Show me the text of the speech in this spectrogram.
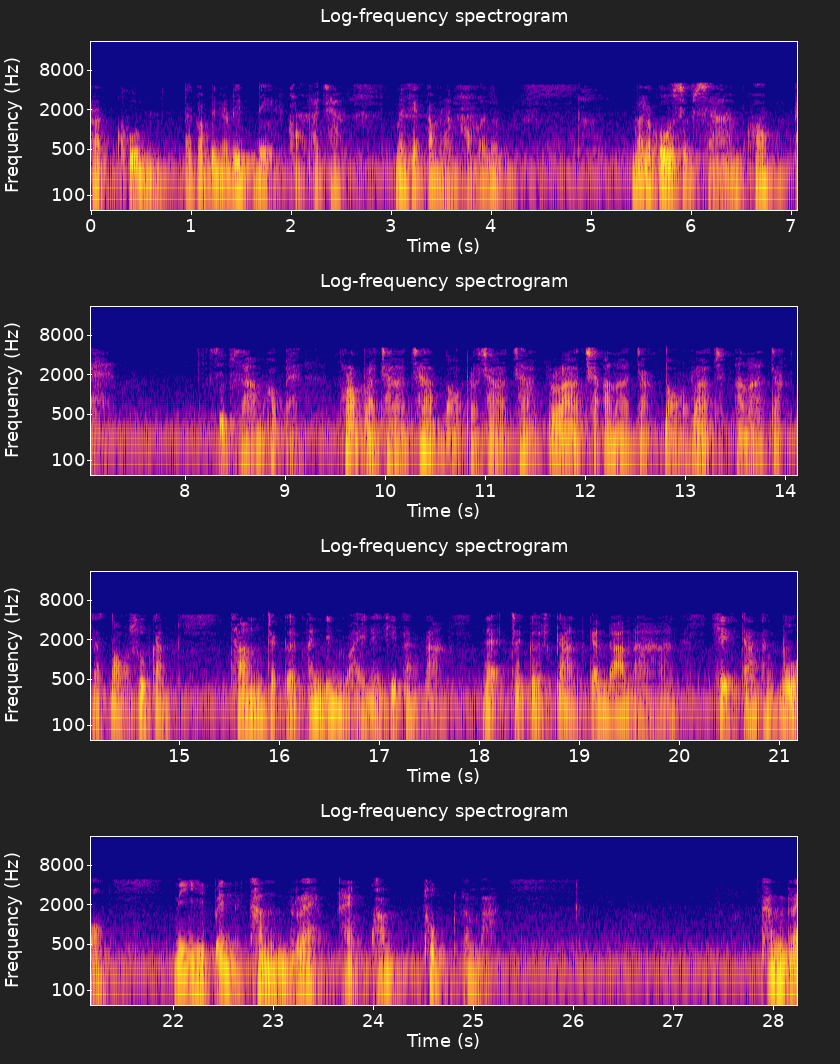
พระคุณแล้วก็เป็นฤทธิเดชของพระเจ้า ไม่ใช่กำลังของมนุษย์ มาระโกสิบสามข้อแปดสิบสามข้อแปดพราะประชาชาติต่อประชาชาติราชอาณาจักรต่อราชอาณาจักรจะต่อสู้กัน ทั้งจะเกิดแผ่นดินไหวในที่ต่างๆ และจะเกิดการกันดานอาหารเหตุการณ์ทั้งปวง นี้เป็นขั้นแรกแห่งความทุกข์ลำบาก ขั้นแร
